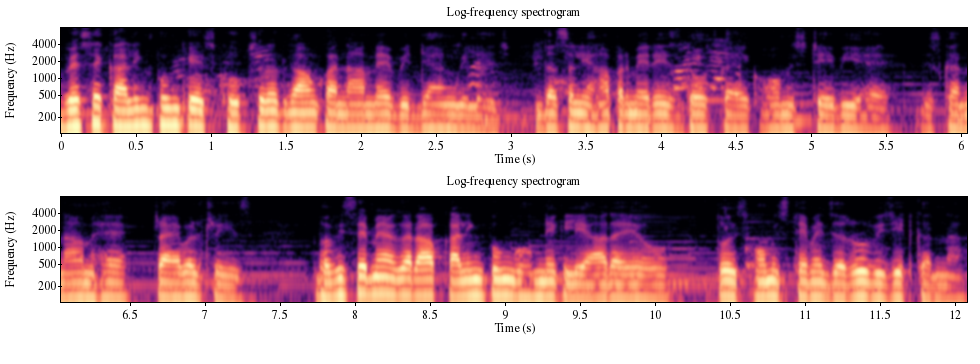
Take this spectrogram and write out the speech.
वैसे कालिंगपुंग के इस खूबसूरत गाँव का नाम है विद्यांग विलेज। दरअसल यहाँ पर मेरे इस दोस्त का एक होम स्टे भी है, जिसका नाम है ट्राइबल ट्रीज। भविष्य में अगर आप कालिंगपुंग घूमने के लिए आ रहे हो तो इस होम स्टे में ज़रूर विज़िट करना।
